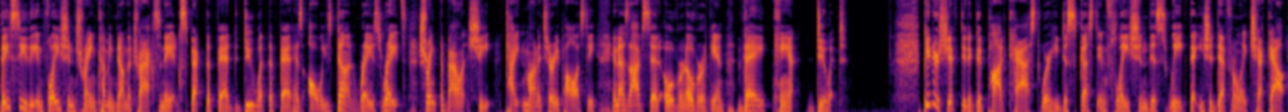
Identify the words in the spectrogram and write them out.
They see the inflation train coming down the tracks and they expect the Fed to do what the Fed has always done raise rates, shrink the balance sheet, tighten monetary policy. And as I've said over and over again, they can't do it. Peter Schiff did a good podcast where he discussed inflation this week that you should definitely check out.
